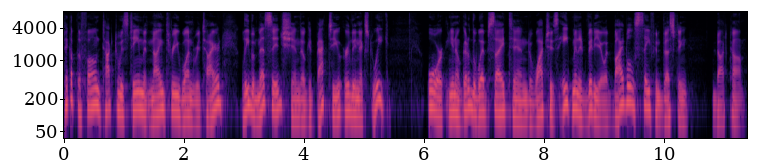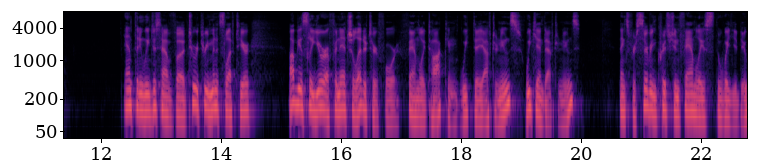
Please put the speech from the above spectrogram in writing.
Pick up the phone, talk to his team at 931 Retired, leave a message, and they'll get back to you early next week. Or, you know, go to the website and watch his eight minute video at BibleSafeInvesting.com. Anthony, we just have uh, two or three minutes left here. Obviously, you're our financial editor for Family Talk and weekday afternoons, weekend afternoons. Thanks for serving Christian families the way you do.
